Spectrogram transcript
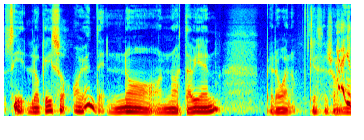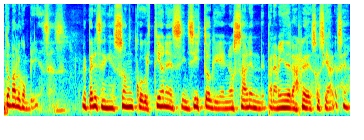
Sí, lo que hizo obviamente no, no está bien, pero bueno, qué sé yo. Hay que tomarlo con pinzas. Me parece que son cuestiones, insisto, que no salen de- para mí de las redes sociales. ¿eh?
